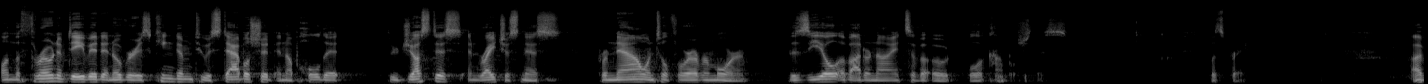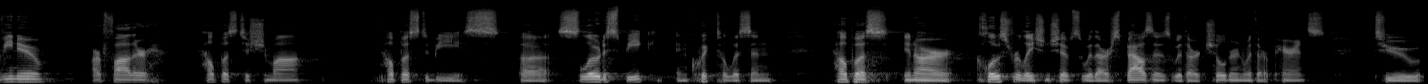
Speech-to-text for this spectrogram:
on the throne of David and over his kingdom to establish it and uphold it through justice and righteousness from now until forevermore. The zeal of Adonai Tzevaot will accomplish this. Let's pray. Avinu, our Father, help us to Shema. Help us to be uh, slow to speak and quick to listen. Help us in our close relationships with our spouses, with our children, with our parents, to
